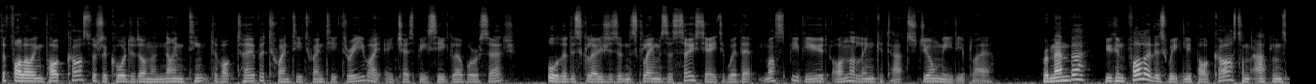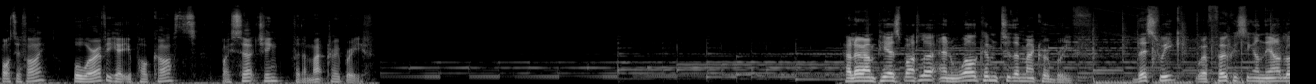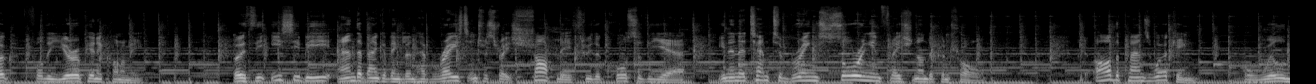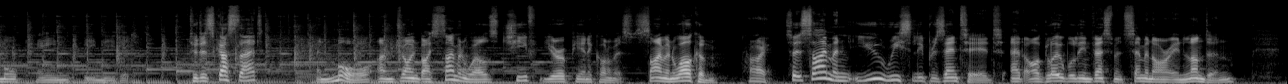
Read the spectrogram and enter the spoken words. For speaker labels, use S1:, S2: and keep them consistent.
S1: The following podcast was recorded on the 19th of October 2023 by HSBC Global Research. All the disclosures and disclaimers associated with it must be viewed on the link attached to your media player. Remember, you can follow this weekly podcast on Apple and Spotify or wherever you get your podcasts by searching for the Macro Brief.
S2: Hello, I'm Piers Butler, and welcome to the Macro Brief. This week, we're focusing on the outlook for the European economy. Both the ECB and the Bank of England have raised interest rates sharply through the course of the year in an attempt to bring soaring inflation under control. But are the plans working, or will more pain be needed? To discuss that and more, I'm joined by Simon Wells, Chief European Economist. Simon, welcome.
S1: Hi.
S2: So, Simon, you recently presented at our Global Investment Seminar in London,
